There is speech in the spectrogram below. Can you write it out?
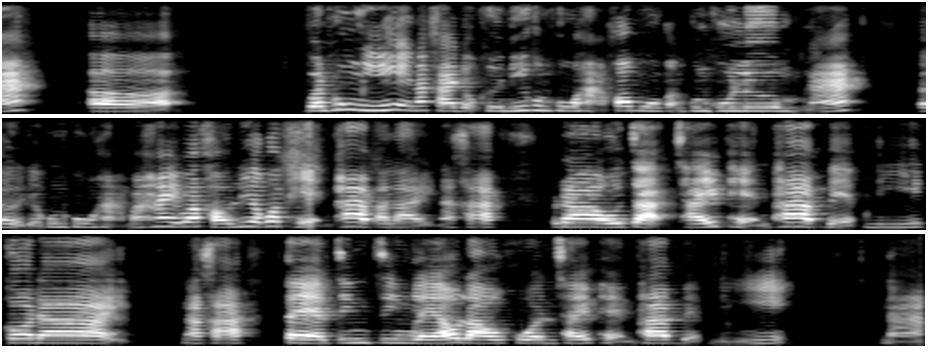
นะเอ่อวันพรุ่งนี้นะคะ เดี๋ยวคืนนี้คุณครูหาข้อมูลก่อนคุณครูลืมนะเออเดี๋ยวคุณครูหามาให้ว่าเขาเรียกว่าแผนภาพอะไรนะคะ เราจะใช้แผนภาพแบบนี้ก็ได้นะคะ แต่จริงๆแล้วเราควรใช้แผนภาพแบบนี้นะ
